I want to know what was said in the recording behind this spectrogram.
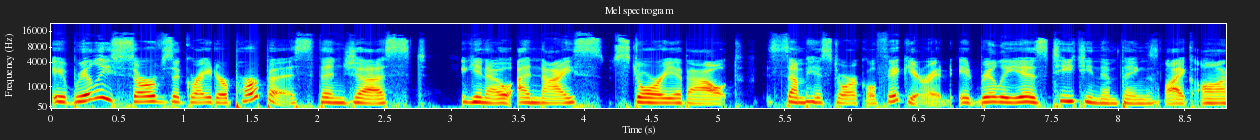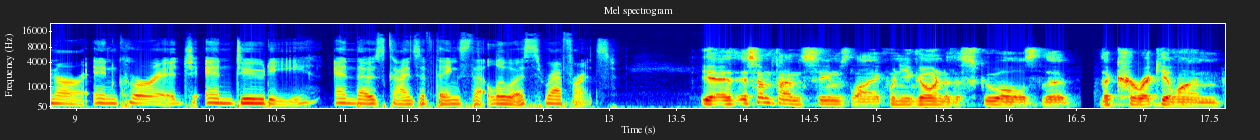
it really serves a greater purpose than just you know a nice story about some historical figure. It, it really is teaching them things like honor and courage and duty and those kinds of things that lewis referenced Yeah, it, sometimes seems like when you go into the schools, the the curriculum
